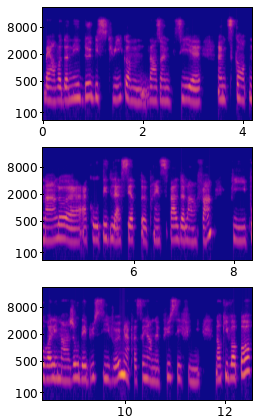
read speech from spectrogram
bien, on va donner deux biscuits comme dans un petit, euh, contenant à côté de l'assiette euh, principale de l'enfant puis il pourra les manger au début s'il veut, mais après ça, il n'y en a plus, c'est fini. Donc, il ne va pas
